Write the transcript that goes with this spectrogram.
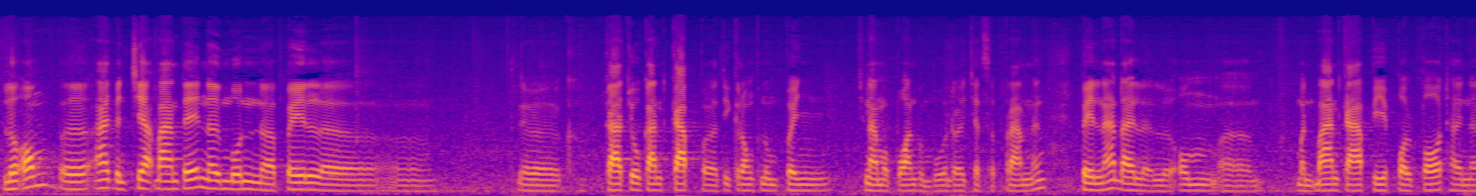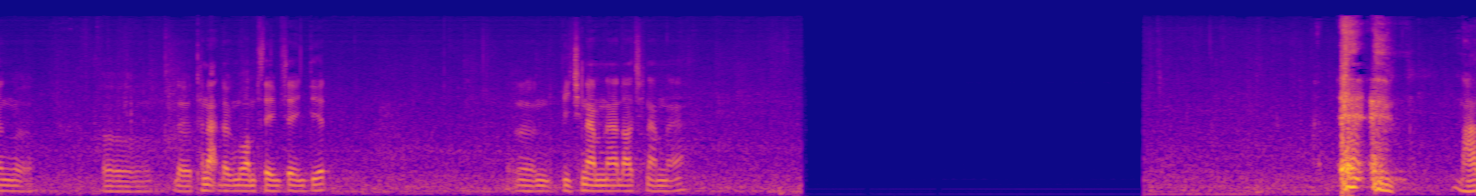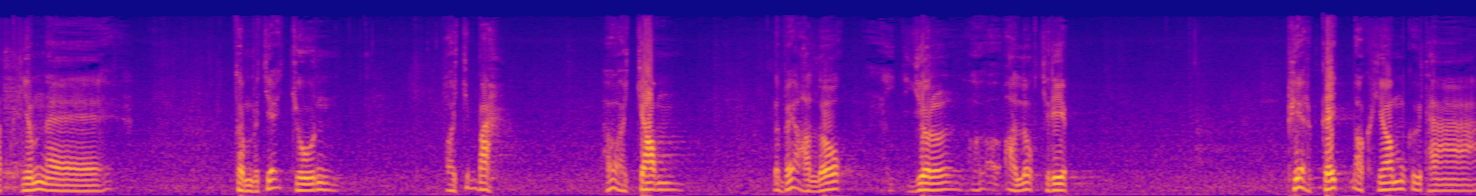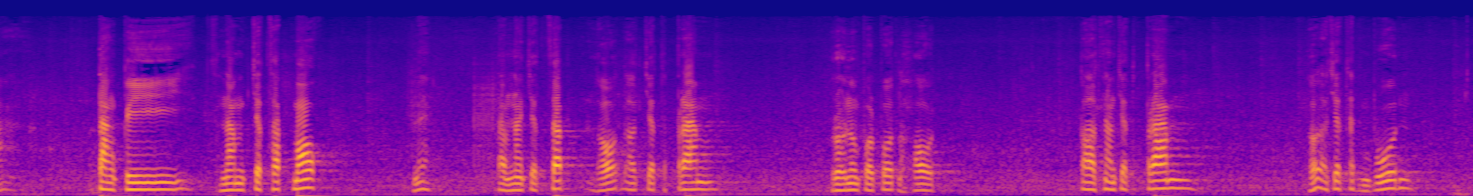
លោកអ៊ំអឺអាចបញ្ជាក់បានទេ នៅមុនពេលអឺអឺ ការចូលកាន់កាប់ទីក្រុងភ្នំពេញឆ្នាំ1975ហ្នឹងពេលណាដែលលោកអ៊ំអឺមិនបានការពារប៉ុលពតហើយនឹងអឺឋានៈដឹកនាំផ្សេងផ្សេងទៀតអឺពីឆ្នាំណាដល់ឆ្នាំណាបាទខ្ញុំណែសូមបញ្ជាក់ជូនឲ្យច្បាស់ ហើយឲ្យចំដើម្បីឲ្យលោកយល់ឲ្យលោកជ្រាបភារកិច្ចរបស់ខ្ញុំគឺថាតាំងពីឆ្នាំ70មកណាតាំងឆ្នាំ70រហូតដល់75រស់នៅប៉ុលពតរហូតដល់ឆ្នាំ75រហូតដល់79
